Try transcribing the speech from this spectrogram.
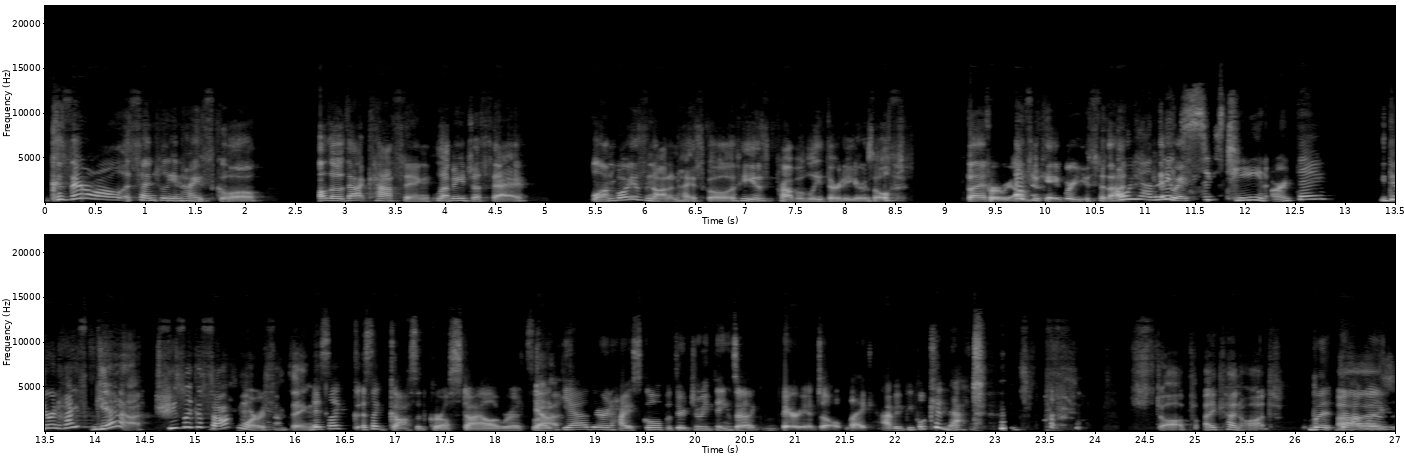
because they're all essentially in high school. Although that casting, let me just say, Blonde Boy is not in high school. He is probably 30 years old. But For real. that's okay. We're used to that. oh yeah, they're anyway. like sixteen, aren't they? They're in high school. Yeah. She's like a sophomore or something. It's like it's like Gossip Girl style, where it's like, yeah, they're in high school, but they're doing things that are like very adult, like having people kidnapped. Stop. I cannot. But that Uh, was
